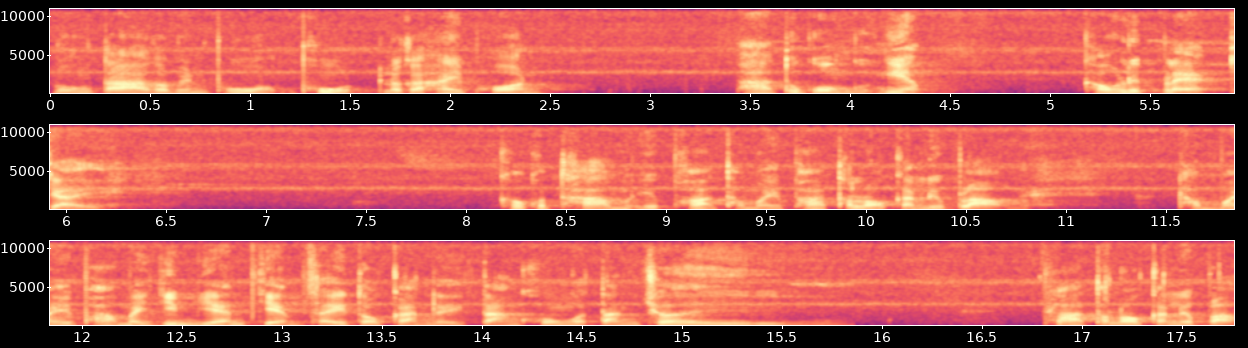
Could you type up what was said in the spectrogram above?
หลวงตาก็เป็นผู้พูดแล้วก็ให้พร พระทุกองค์ก็เงียบ เขาเลยแปลกใจ เขาก็ถามเอ๊ะพระทำไมพระทะเลาะกันหรือเปล่าเนี่ยทำไมพระไม่ยิ้มแย้มแจ่มใสต่อกันเลย ต่างคงก็ต่างเฉยพระทะเลาะกันหรือเปล่า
